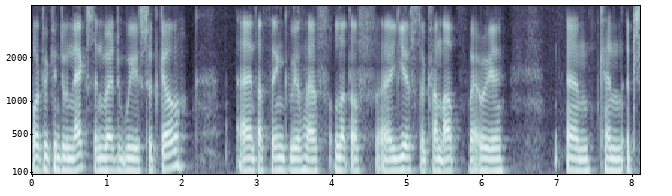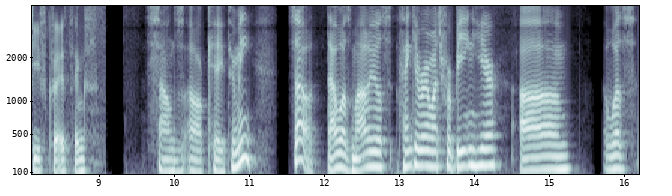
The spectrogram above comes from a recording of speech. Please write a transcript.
what we can do next and where we should go. And I think we'll have a lot of uh, years to come up where we um, can achieve great things. Sounds okay to me. So that was Marius. Thank you very much for being here. Um, it was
